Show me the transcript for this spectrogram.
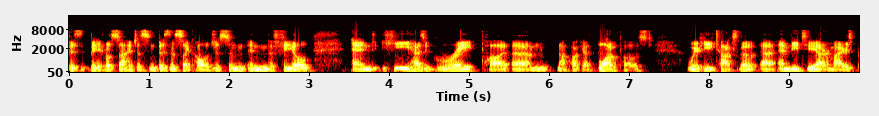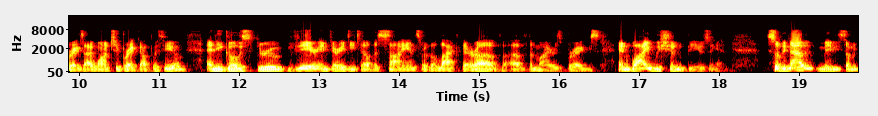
behavioral scientists and business psychologists in, in the field. And he has a great pod, um, not podcast, blog post where he talks about uh, MBTI or Myers Briggs. I want to break up with you, and he goes through very in very detail the science or the lack thereof of the Myers Briggs and why we shouldn't be using it. So now maybe some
